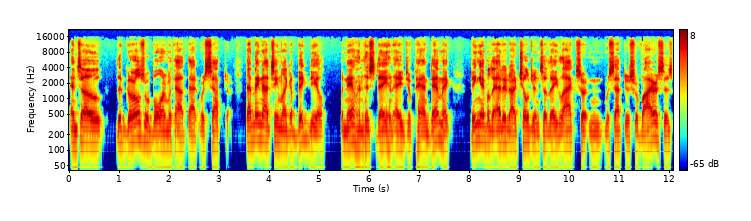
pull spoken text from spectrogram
And so the girls were born without that receptor. That may not seem like a big deal, but now in this day and age of pandemic, being able to edit our children so they lack certain receptors for viruses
